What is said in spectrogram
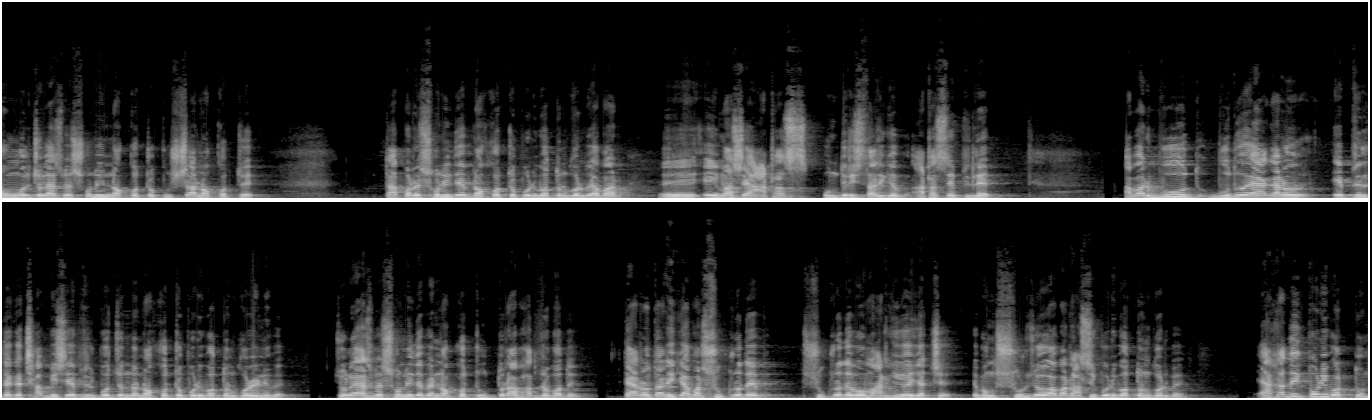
মঙ্গল চলে আসবে, শনির নক্ষত্র, পুষ্যা নক্ষত্রে। তারপরে শনিদেব নক্ষত্র পরিবর্তন করবে আবার এই মাসে আঠাশ, উনত্রিশ তারিখে, আঠাশ এপ্রিলে। আবার বুধ, বুধও এগারো এপ্রিল থেকে ছাব্বিশে এপ্রিল পর্যন্ত নক্ষত্র পরিবর্তন করে নেবে। চলে আসবে শনিদেবের নক্ষত্র উত্তরা ভাদ্রপদে। তেরো তারিখে আবার শুক্রদেব, শুক্রদেবও মার্গী হয়ে যাচ্ছে এবং সূর্যও আবার রাশি পরিবর্তন করবে। একাধিক পরিবর্তন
